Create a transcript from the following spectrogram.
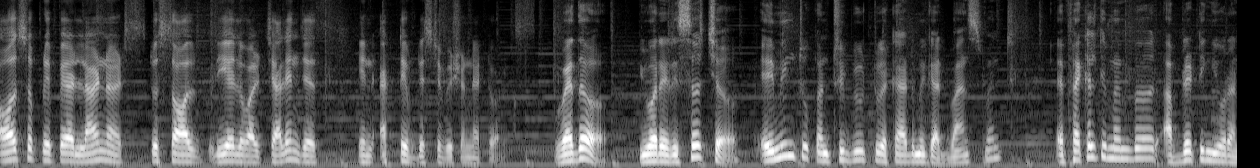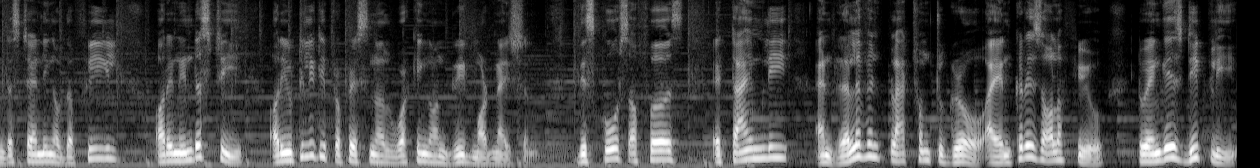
also prepare learners to solve real-world challenges in active distribution networks. Whether you are a researcher aiming to contribute to academic advancement, a faculty member updating your understanding of the field, or an industry or utility professional working on grid modernization, this course offers a timely and relevant platform to grow, I encourage all of you to engage deeply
